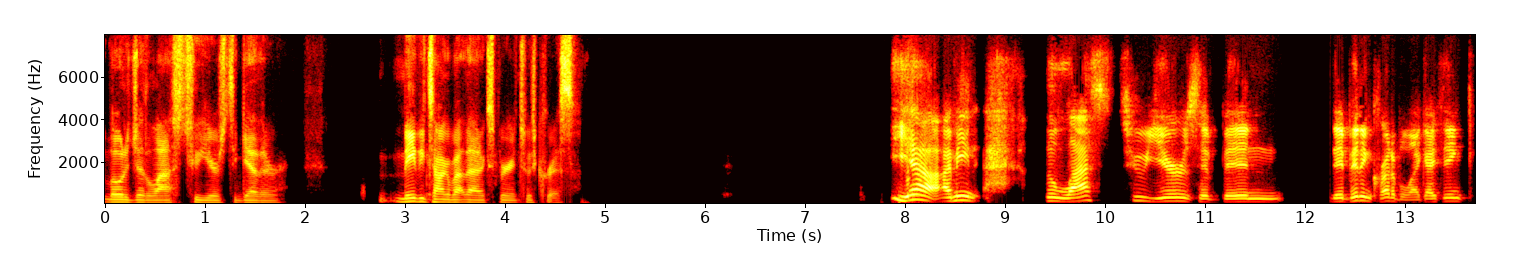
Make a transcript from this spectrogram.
Lotoja the last two years together. Maybe talk about that experience with Chris. Yeah, I mean, the last two years have been they've been incredible. Like I think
